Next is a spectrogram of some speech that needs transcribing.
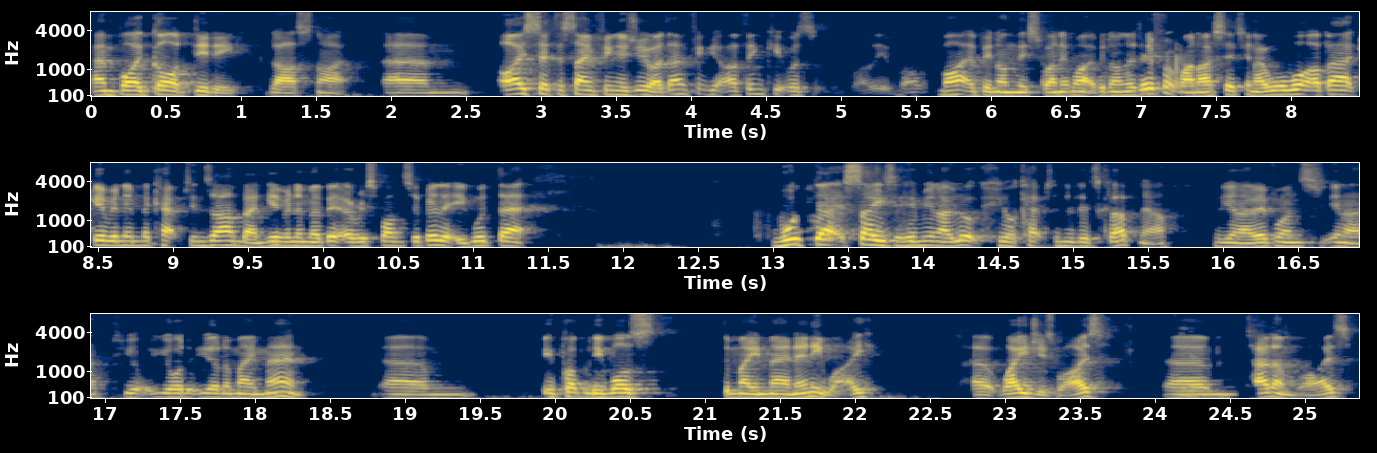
and by God, did he last night? Um, I said the same thing as you. I don't think. I think it was. It might have been on this one. It might have been on a different one. I said, you know, well, what about giving him the captain's armband, giving him a bit of responsibility? Would that would that say to him, you know, look, you're captain of this club now. You know, everyone's you know you're you're, you're the main man. Um, he probably was the main man anyway, uh, wages wise, um, yeah. talent wise.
